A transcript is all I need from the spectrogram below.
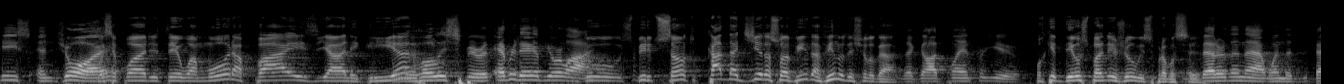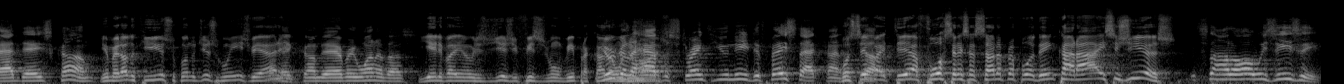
peace, and joy você pode ter o amor, a paz e a in the alegria Holy Spirit every day of your life do Espírito Santo cada dia da sua vida vindo deste lugar. that God planned for you. Porque Deus planejou isso para você. And better than that, when the bad days come, E melhor do que isso, quando dias ruins and they vierem, come to every one of us, e ele vai, os dias difíceis vão vir para cada you're um de going to have the nós. strength you need to face that kind of Você vai stuff. ter a força necessária para poder encarar esses dias. It's not always easy.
